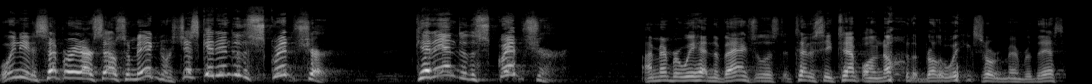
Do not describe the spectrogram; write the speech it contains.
We need to separate ourselves from ignorance. Just get into the scripture. Get into the scripture. I remember we had an evangelist at Tennessee Temple. I know that Brother Weeks will remember this.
